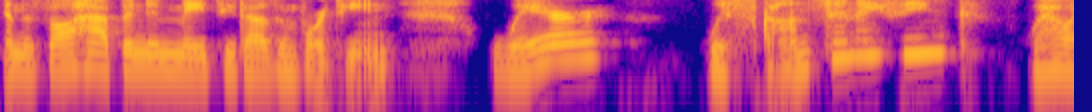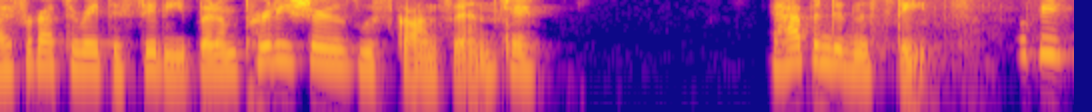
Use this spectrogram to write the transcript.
And this all happened in May 2014. Where? Wisconsin, I think? Wow, I forgot to write the city, but I'm pretty sure it was Wisconsin. Okay. It happened in the States. Okay.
